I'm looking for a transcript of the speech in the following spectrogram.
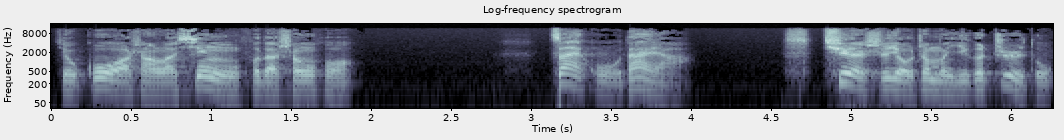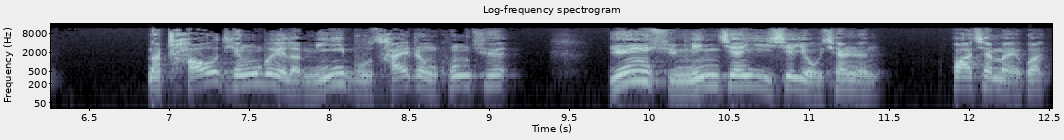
就过上了幸福的生活。在古代呀，确实有这么一个制度，那朝廷为了弥补财政空缺，允许民间一些有钱人花钱买官，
